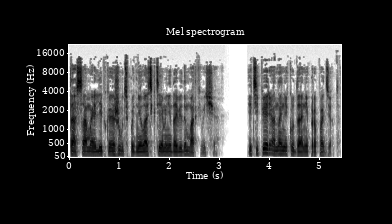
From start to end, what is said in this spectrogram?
Та самая липкая жуть поднялась к темени Давида Марковича. И теперь она никуда не пропадет.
